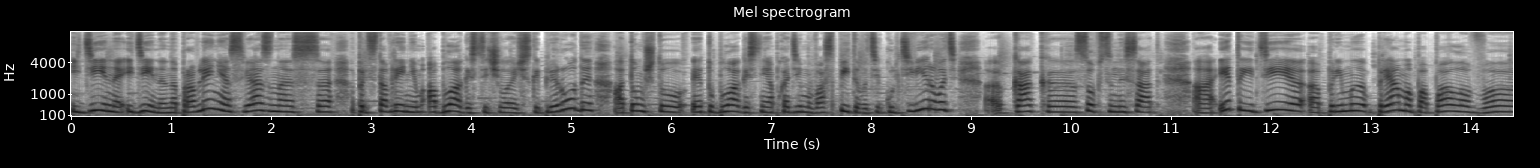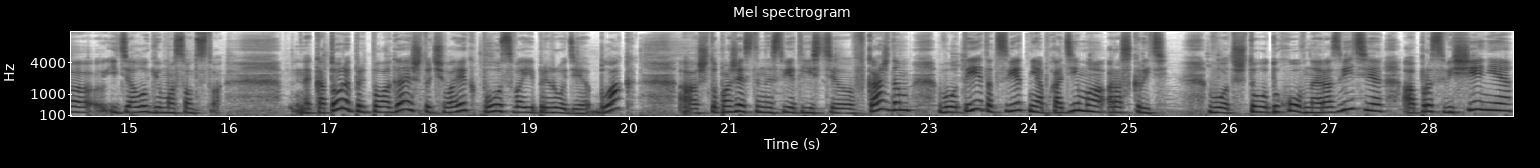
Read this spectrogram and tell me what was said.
идейное, идейное направление, связанное с представлением о благости человеческой природы, о том, что эту благость необходимо воспитывать и культивировать, как собственный сад. А эта идея прямо, прямо попала в идеологию масонства которая предполагает, что человек по своей природе благ, что божественный свет есть э, в каждом, вот, и этот свет необходимо раскрыть. Вот, что духовное развитие, а, просвещение,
